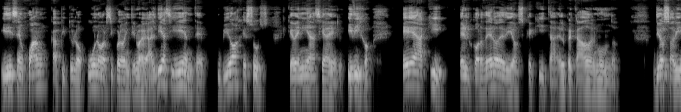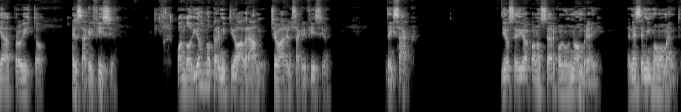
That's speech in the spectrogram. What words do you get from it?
y dice en Juan capítulo 1 versículo 29, al día siguiente vio a Jesús que venía hacia él y dijo, he aquí el Cordero de Dios que quita el pecado del mundo. Dios había provisto el sacrificio. Cuando Dios no permitió a Abraham llevar el sacrificio de Isaac, Dios se dio a conocer con un nombre ahí, en ese mismo momento.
